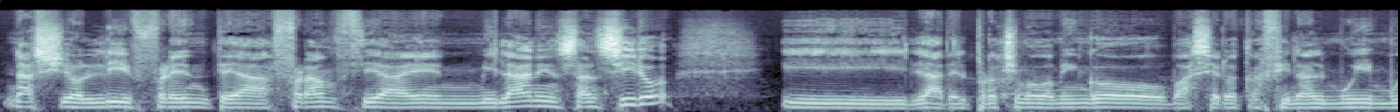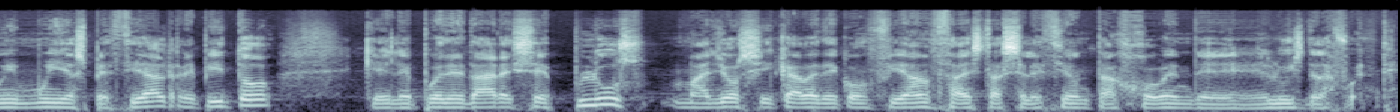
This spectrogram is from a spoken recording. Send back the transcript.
Nation League frente a Francia en Milán, en San Siro y la del próximo domingo va a ser otra final muy, muy, muy especial, repito, que le puede dar ese plus mayor si cabe de confianza a esta selección tan joven de Luis de la Fuente.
